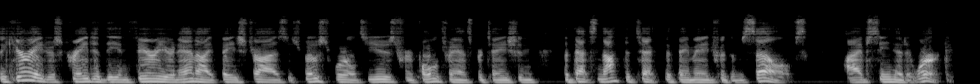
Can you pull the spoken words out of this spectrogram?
The curators created the inferior nanite based drives which most worlds used for fold transportation, but that's not the tech that they made for themselves. I've seen it at work.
